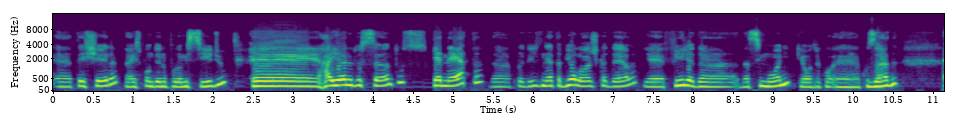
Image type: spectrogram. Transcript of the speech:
é, Teixeira, tá respondendo por homicídio, é Rayane dos Santos, que é neta da Florilis, neta biológica dela, e é filha da, da Simone, que é outra é, acusada,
